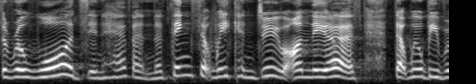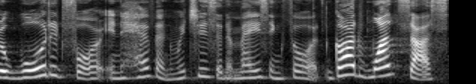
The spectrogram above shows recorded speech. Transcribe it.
the rewards in heaven, the things that we can do on the earth that we'll be rewarded for in heaven, which is an amazing thought. God wants us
